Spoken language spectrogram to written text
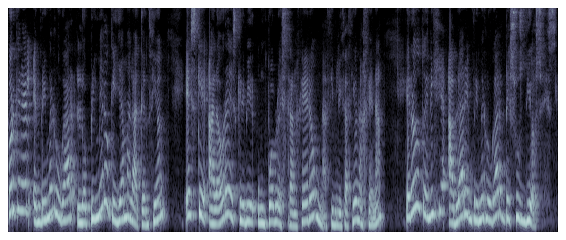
Porque en él, en primer lugar, lo primero que llama la atención es que a la hora de escribir un pueblo extranjero, una civilización ajena, Heródoto elige hablar en primer lugar de sus dioses.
